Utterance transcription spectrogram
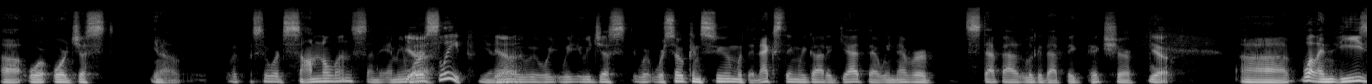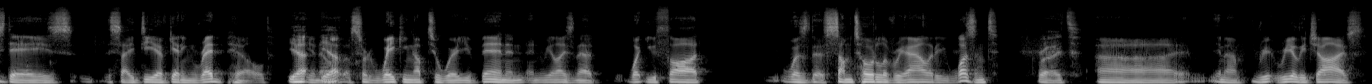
uh, or or just you know, what's the word? Somnolence. I mean, I mean, Yeah. we're asleep. You know, Yeah. we, we we just we're, we're so consumed with the next thing we got to get that we never step out, look at that big picture. Yeah. Uh, well, and these days, this idea of getting red pilled Yeah. you know, yeah. of sort of waking up to where you've been and, and realizing that what you thought was the sum total of reality wasn't, Right. uh, you know, re- really jives.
